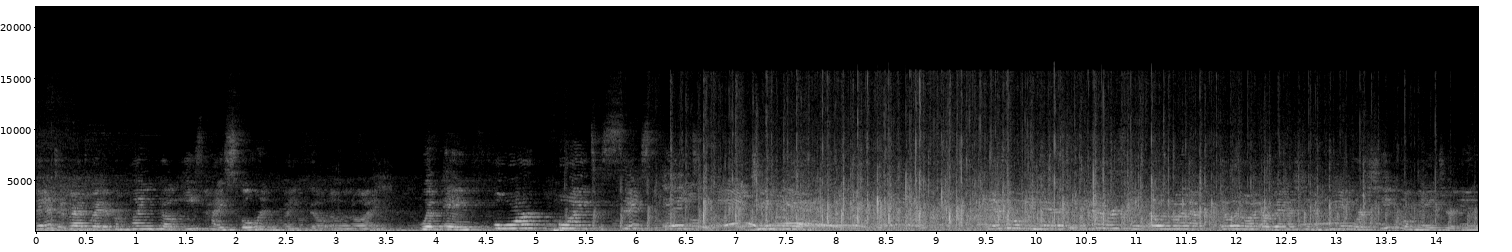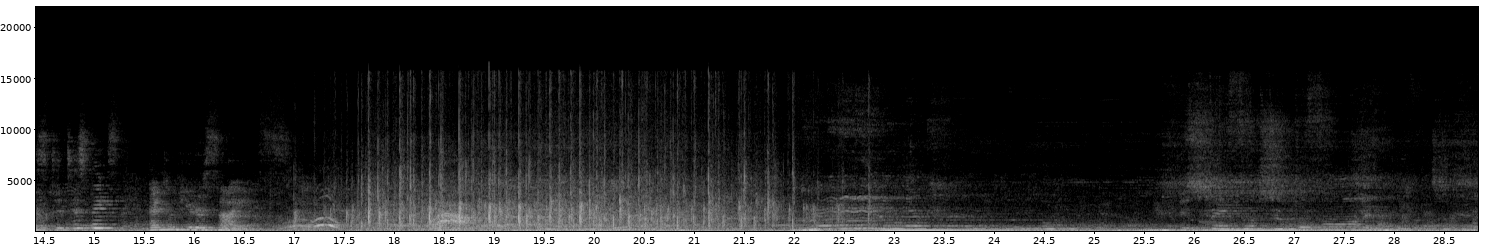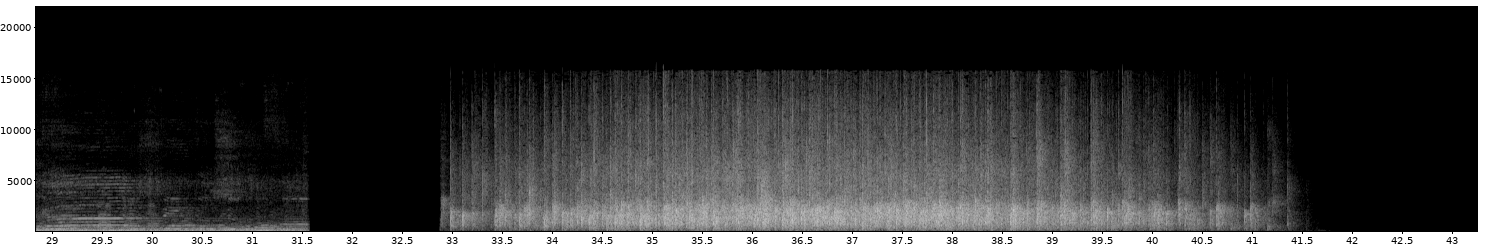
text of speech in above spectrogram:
Fanta graduated from Plainfield East High School in Plainfield, Illinois, with a 4.68 GPA. This will be headed to the University of Illinois, Illinois Urbana-Champaign, where she will major in statistics and computer science. Wow.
